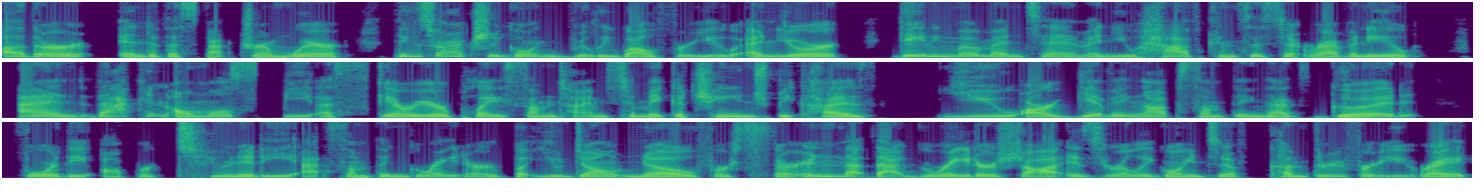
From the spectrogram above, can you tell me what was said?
other end of the spectrum where things are actually going really well for you and you're gaining momentum and you have consistent revenue. And that can almost be a scarier place sometimes to make a change because you are giving up something that's good for the opportunity at something greater, but you don't know for certain that that greater shot is really going to come through for you, right?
